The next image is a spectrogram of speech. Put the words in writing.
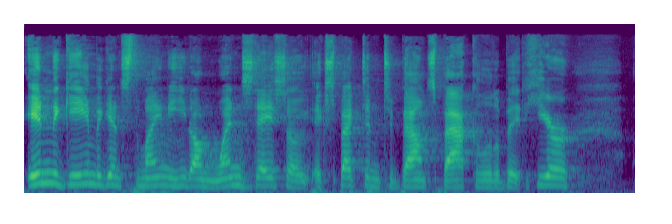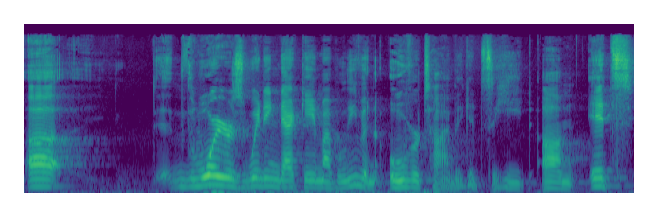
in the game against the Miami Heat on Wednesday, so expect him to bounce back a little bit here. Uh, the Warriors winning that game, I believe, in overtime against the Heat. Um, it's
